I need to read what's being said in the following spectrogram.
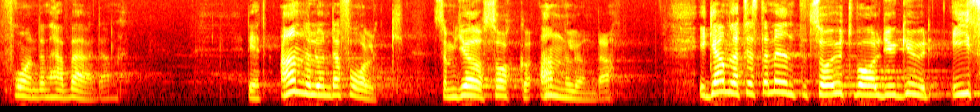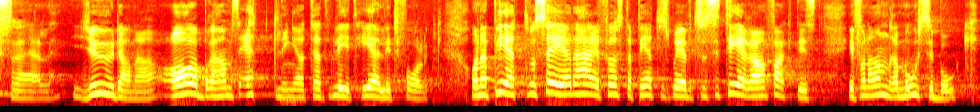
från den här världen. Det är ett annorlunda folk som gör saker annorlunda. I gamla testamentet så utvalde ju Gud Israel, judarna, Abrahams ättlingar till att bli ett heligt folk. Och när Petrus säger det här i första Petrusbrevet så citerar han faktiskt ifrån andra Mosebok.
